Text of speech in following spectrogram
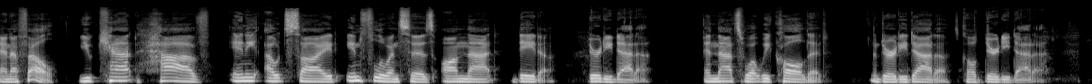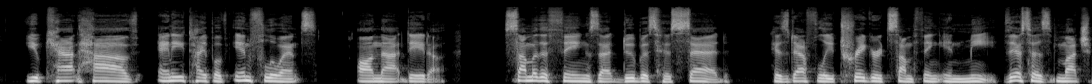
NFL. You can't have any outside influences on that data. Dirty data. And that's what we called it dirty data. It's called dirty data. You can't have any type of influence on that data. Some of the things that Dubas has said has definitely triggered something in me. This is much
